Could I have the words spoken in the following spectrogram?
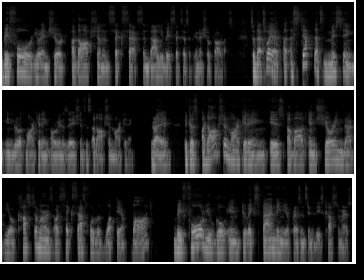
before you're ensured adoption and success and value based success of initial products. So that's why a, a, step that's missing in growth marketing organizations is adoption marketing, right? Because adoption marketing is about ensuring that your customers are successful with what they have bought before you go into expanding your presence into these customers.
